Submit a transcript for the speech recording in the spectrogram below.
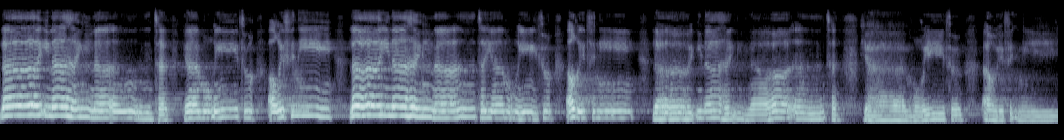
لا إله إلا أنت. يا مغيث أغثني. لا إله إلا أنت يا مغيث أغثني. لا إله إلا أنت يا مغيث أغثني.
